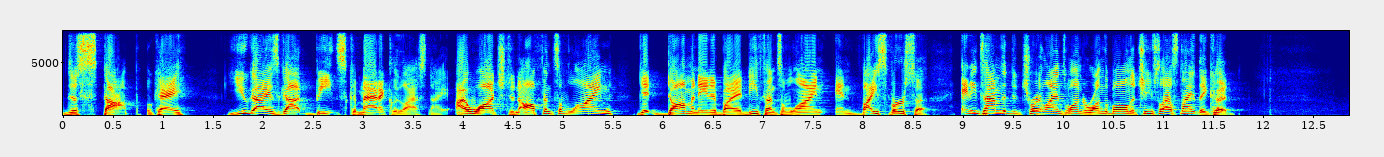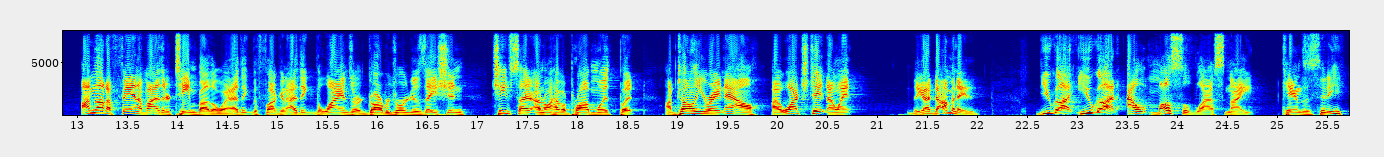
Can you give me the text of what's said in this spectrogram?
Just stop, okay? You guys got beat schematically last night. I watched an offensive line get dominated by a defensive line and vice versa. Anytime the Detroit Lions wanted to run the ball on the Chiefs last night, they could. I'm not a fan of either team, by the way. I think the fucking I think the Lions are a garbage organization. Chiefs side I don't have a problem with, but I'm telling you right now, I watched it and I went, they got dominated. You got you got out muscled last night, Kansas City.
